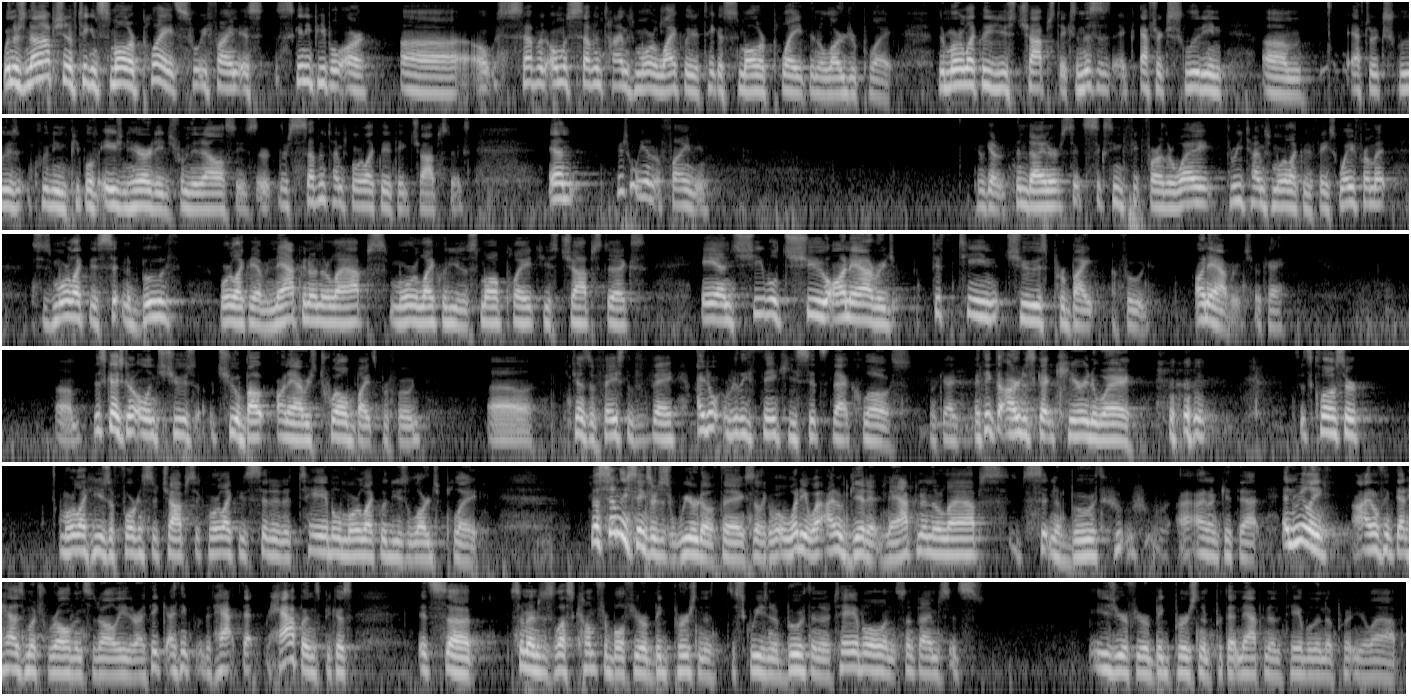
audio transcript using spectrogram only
When there's an option of taking smaller plates, what we find is skinny people are uh, seven, almost seven times more likely to take a smaller plate than a larger plate they're more likely to use chopsticks. And this is after excluding, um, after excluding people of Asian heritage from the analyses. They're, they're seven times more likely to take chopsticks. And here's what we end up finding. We've got a thin diner, 16 feet farther away, three times more likely to face away from it. She's more likely to sit in a booth, more likely to have a napkin on their laps, more likely to use a small plate, use chopsticks. And she will chew, on average, 15 chews per bite of food, on average, okay? Um, this guy's going to only choose, chew about, on average, 12 bites per food. Uh, he tends to face the buffet. I don't really think he sits that close, okay? I think the artist got carried away. Sits closer, more likely to use a fork instead of chopstick, more likely to sit at a table, more likely to use a large plate. Now, some of these things are just weirdo things. So like, well, what do you? I don't get it. Napkin in their laps, sit in a booth. Who, who, I don't get that. And really, I don't think that has much relevance at all either. I think I think that ha- that happens because it's uh, sometimes it's less comfortable if you're a big person to, to squeeze in a booth and a table, and sometimes it's easier if you're a big person to put that napkin on the table than to put it in your lap.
